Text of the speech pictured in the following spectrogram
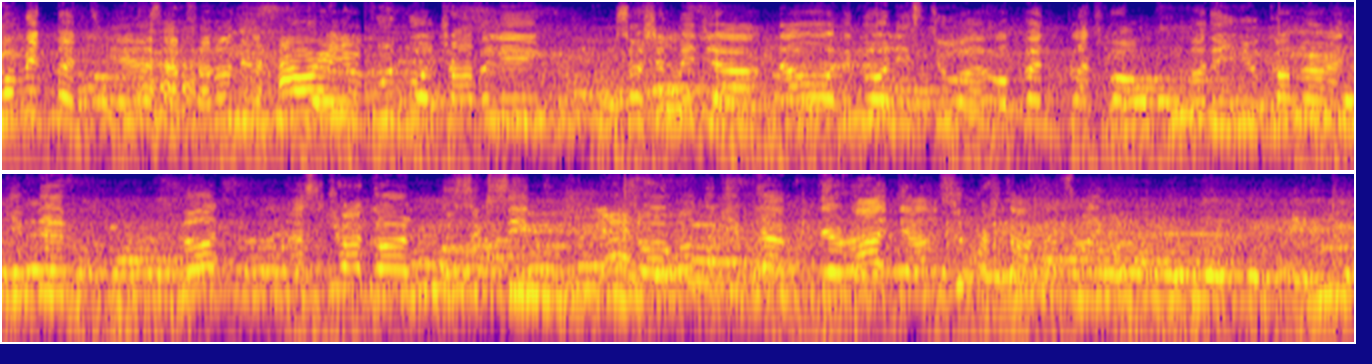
Commitment. Yes, absolutely. How are you? Football, traveling, social media. Now the goal is to uh, open platform for the newcomer and give them not a struggle to succeed. So I want to give them the right, they are superstars. That's my goal. You,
